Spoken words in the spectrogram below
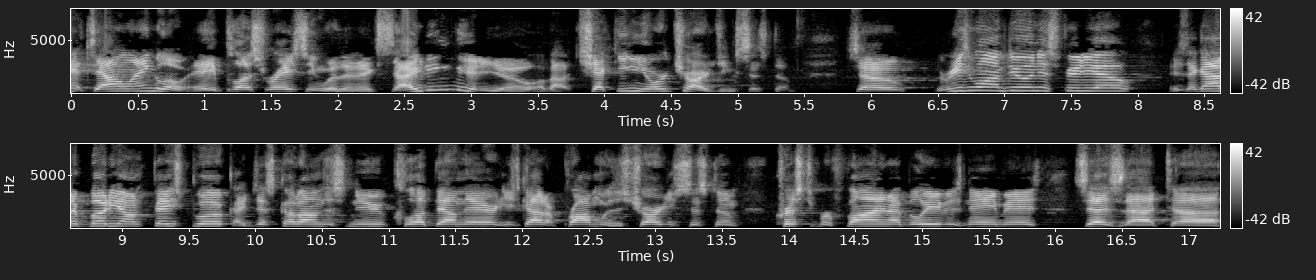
It's Al Angelo, A Plus Racing, with an exciting video about checking your charging system. So, the reason why I'm doing this video is I got a buddy on Facebook. I just got on this new club down there, and he's got a problem with his charging system. Christopher Fine, I believe his name is, says that uh,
